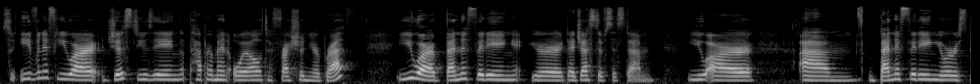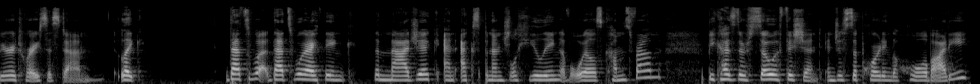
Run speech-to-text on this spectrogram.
So even if you are just using peppermint oil to freshen your breath, you are benefiting your digestive system. You are um, benefiting your respiratory system. Like that's what that's where I think the magic and exponential healing of oils comes from because they're so efficient in just supporting the whole body,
